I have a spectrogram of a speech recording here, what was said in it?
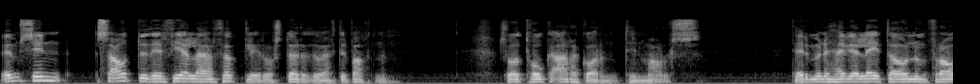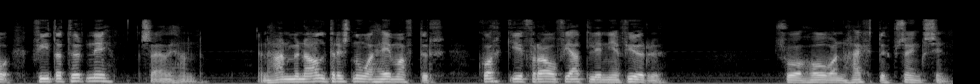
Um sinn sátu þeir félagar þöglir og störðu eftir bátnum. Svo tók Aragorn til máls. Þeir muni hefja leita honum frá kvítaturni, sagði hann, en hann muni aldrei snúa heim aftur, kvorki frá fjallinja fjöru. Svo hóf hann hægt upp söngsinn.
